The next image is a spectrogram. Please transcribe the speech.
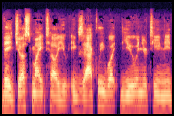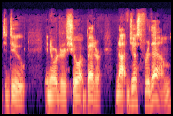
They just might tell you exactly what you and your team need to do in order to show up better, not just for them,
